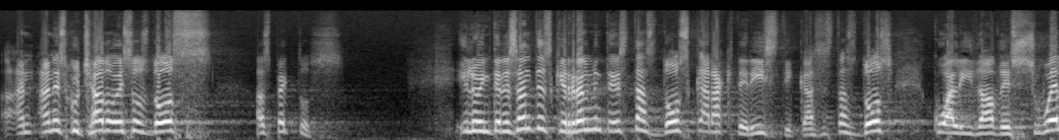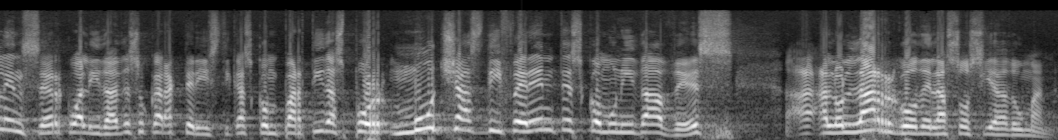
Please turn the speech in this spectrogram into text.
¿Han, escuchado esos dos aspectos? Y lo interesante es que realmente estas dos características, estas dos cualidades suelen ser cualidades o características compartidas por muchas diferentes comunidades a, a, lo largo de la sociedad humana.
